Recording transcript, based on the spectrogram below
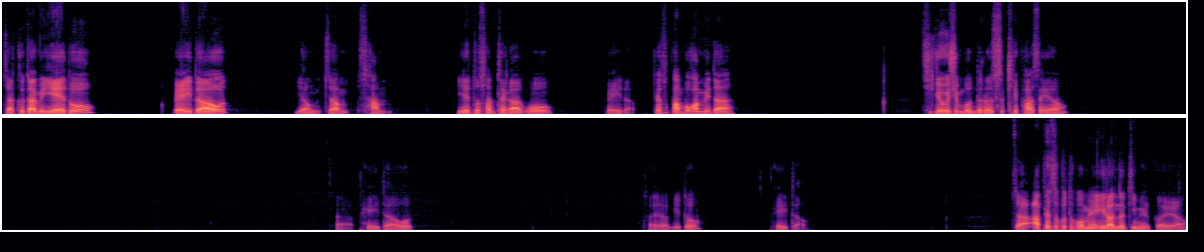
자, 그 다음에 얘도 페이드 아웃 0.3. 얘도 선택하고 페이드 아웃. 계속 반복합니다. 지겨우신 분들은 skip하세요. 자, 페이드 아웃. 자, 여기도 페이드 아웃. 자, 앞에서부터 보면 이런 느낌일 거예요.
